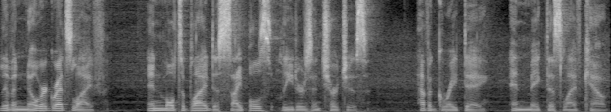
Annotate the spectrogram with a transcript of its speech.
live a no regrets life, and multiply disciples, leaders, and churches. Have a great day and make this life count.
